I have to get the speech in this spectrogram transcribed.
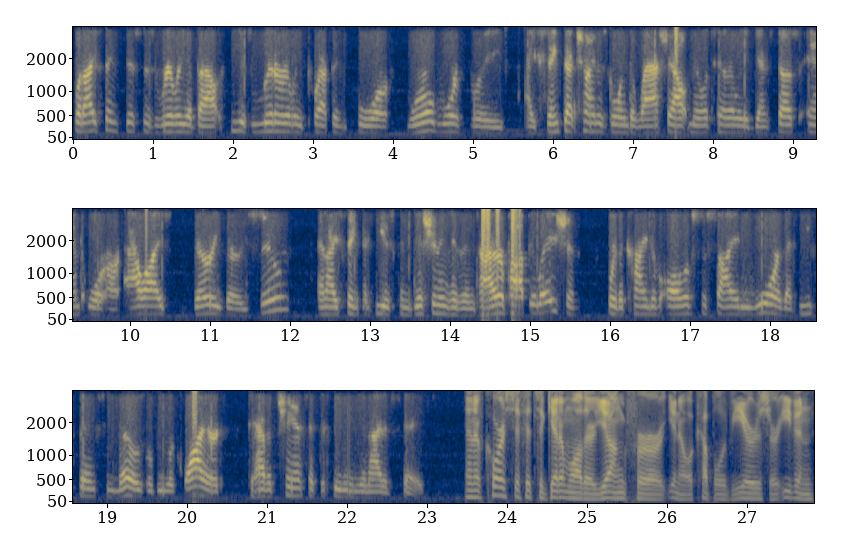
But I think this is really about he is literally prepping for World War III. I think that China is going to lash out militarily against us and or our allies very, very soon. And I think that he is conditioning his entire population for the kind of all of society war that he thinks he knows will be required to have a chance at defeating the United States. And of course, if it's a get them while they're young for you know a couple of years or even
